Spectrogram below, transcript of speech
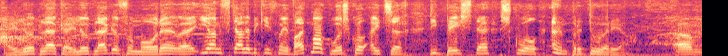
Hy loop lekker, hy loop lekker vanmôre. Uh, Ian, vertel 'n bietjie vir my, wat maak Hoërskool Uitsig die beste skool in Pretoria? Um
